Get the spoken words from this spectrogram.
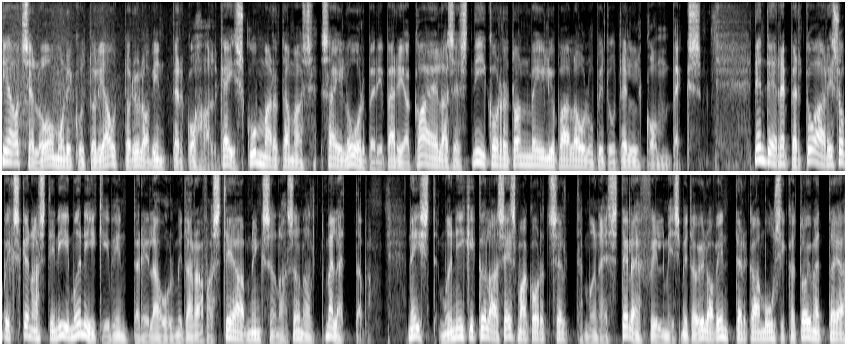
ja otse loomulikult oli autor Ülo Vinter kohal, käis kummardamas, sai loorberi pärja kaela, sest nii kord on meil juba laulupidudel kombeks. Nende repertuaari sobiks kenasti nii mõnigi Vinteri laul, mida rahvas teab ning sõna-sõnalt mäletab. Neist mõnigi kõlas esmakordselt mõnes telefilmis, mida Ülo Vinter ka muusikatoimetaja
